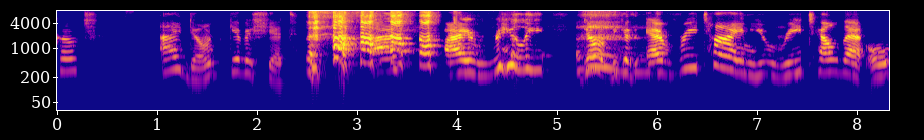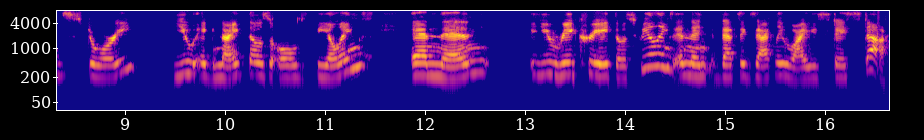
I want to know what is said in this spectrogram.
coach, I don't give a shit. I, I really don't because every time you retell that old story, you ignite those old feelings and then you recreate those feelings and then that's exactly why you stay stuck.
